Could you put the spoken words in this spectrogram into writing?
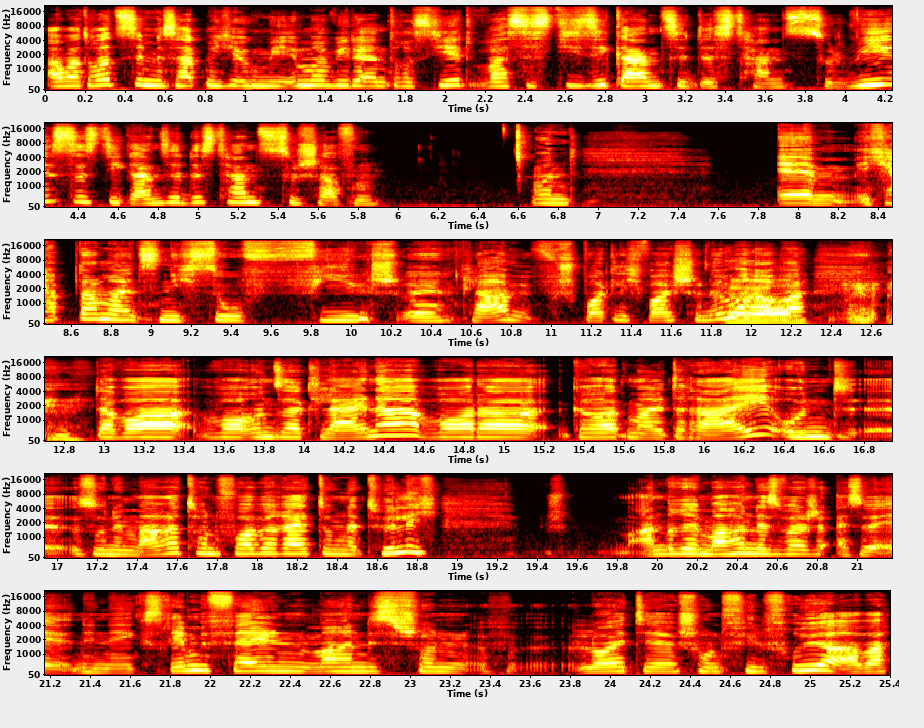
Aber trotzdem, es hat mich irgendwie immer wieder interessiert, was ist diese ganze Distanz zu, wie ist es, die ganze Distanz zu schaffen? Und ähm, ich habe damals nicht so viel, äh, klar, sportlich war ich schon immer, ja, aber da war, war unser Kleiner, war da gerade mal drei und äh, so eine Marathonvorbereitung natürlich. Andere machen das, also äh, in extremen Fällen machen das schon Leute schon viel früher, aber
